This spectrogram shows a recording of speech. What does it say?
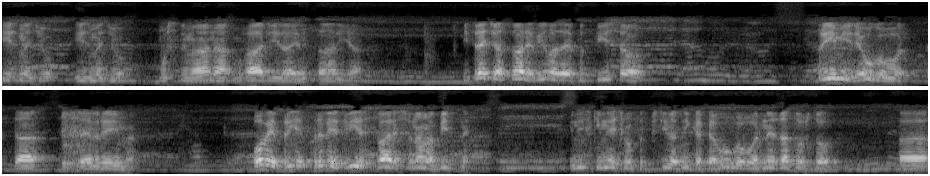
između, između muslimana, muhađira i ensarija. I treća stvar je bila da je potpisao primir je ugovor sa, sa evrejima. Ove prije, prve dvije stvari su nama bitne. I ni s kim nećemo potpisivati nikakav ugovor, ne zato što a,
